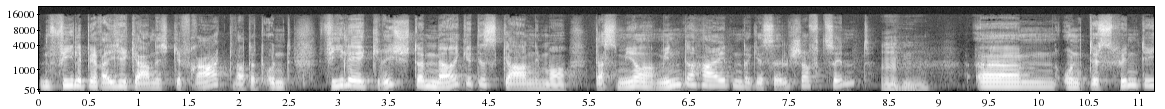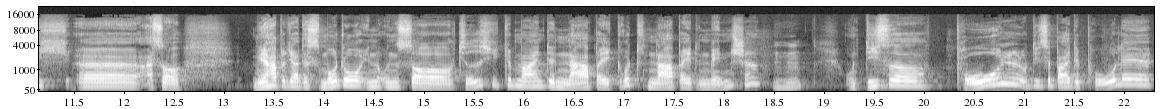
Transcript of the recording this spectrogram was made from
in viele Bereiche gar nicht gefragt werden. Und viele Christen merken das gar nicht mehr, dass wir Minderheiten der Gesellschaft sind. Ähm, und das finde ich, äh, also wir haben ja das Motto in unserer Kirchengemeinde, nah bei Gott, nah bei den Menschen. Und dieser Pol und diese beiden Pole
